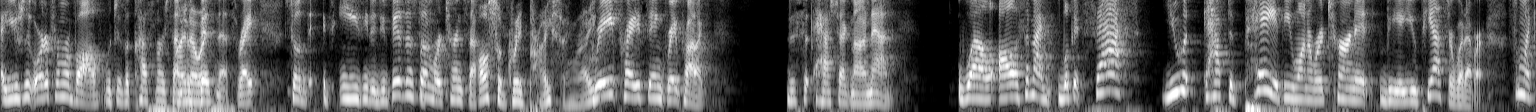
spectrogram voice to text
I usually order from Revolve, which is a customer centric it. business, right? So it's easy to do business with them, return stuff. Also, great pricing, right? Great pricing, great products. This hashtag not an ad. Well, all of a sudden I look at Saks. You have to pay if you want to return it via UPS or whatever. So I'm like,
